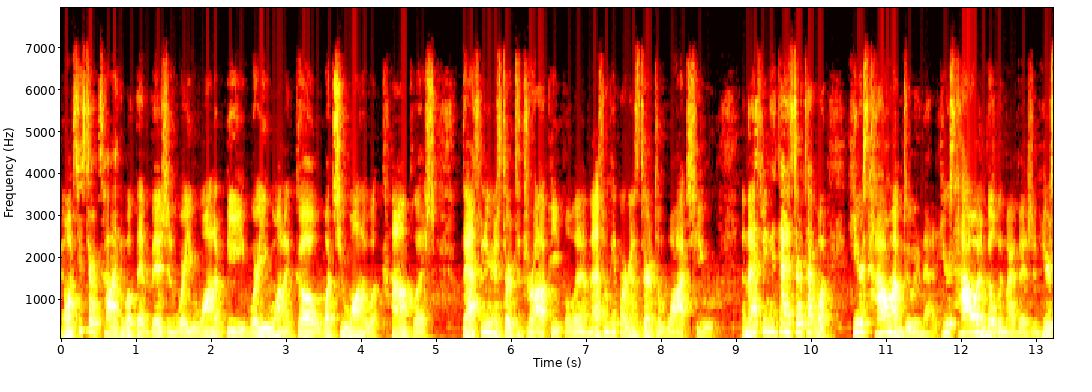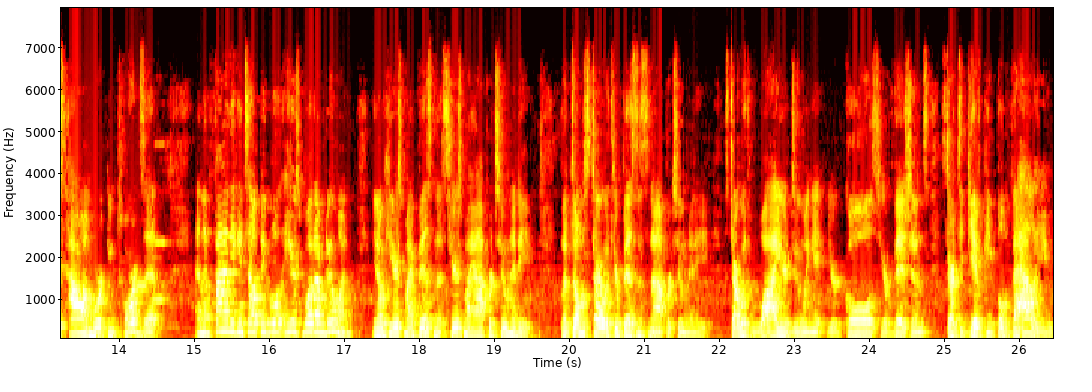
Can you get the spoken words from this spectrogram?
And once you start talking about that vision, where you want to be, where you want to go, what you want to accomplish, that's when you're going to start to draw people in. That's when people are going to start to watch you. And that's when you can kind of start talking about here's how I'm doing that. Here's how I'm building my vision. Here's how I'm working towards it. And then finally you can tell people here's what I'm doing. You know, here's my business. Here's my opportunity. But don't start with your business and opportunity. Start with why you're doing it, your goals, your visions. Start to give people value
